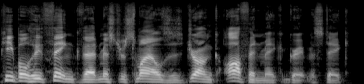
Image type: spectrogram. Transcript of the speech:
People who think that Mr. Smiles is drunk often make a great mistake,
